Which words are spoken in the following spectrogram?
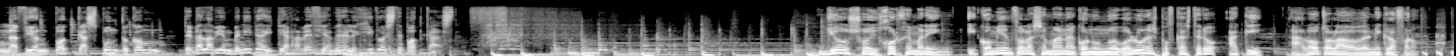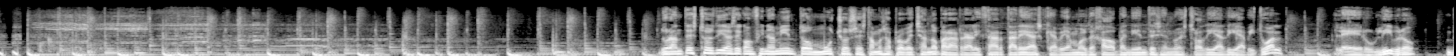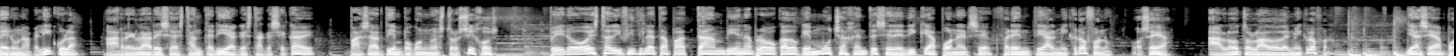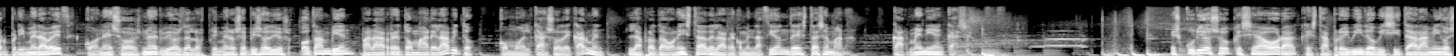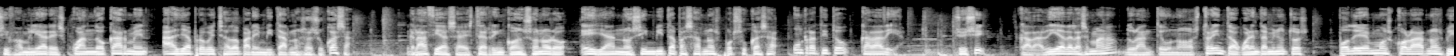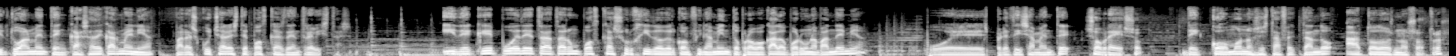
Naciónpodcast.com te da la bienvenida y te agradece haber elegido este podcast. Yo soy Jorge Marín y comienzo la semana con un nuevo lunes podcastero aquí, al otro lado del micrófono. Durante estos días de confinamiento muchos estamos aprovechando para realizar tareas que habíamos dejado pendientes en nuestro día a día habitual. Leer un libro, ver una película, arreglar esa estantería que está que se cae, pasar tiempo con nuestros hijos, pero esta difícil etapa también ha provocado que mucha gente se dedique a ponerse frente al micrófono, o sea, al otro lado del micrófono ya sea por primera vez con esos nervios de los primeros episodios o también para retomar el hábito, como el caso de Carmen, la protagonista de la recomendación de esta semana, Carmenia en casa. Es curioso que sea ahora que está prohibido visitar amigos y familiares cuando Carmen haya aprovechado para invitarnos a su casa. Gracias a este rincón sonoro, ella nos invita a pasarnos por su casa un ratito cada día. Sí, sí, cada día de la semana, durante unos 30 o 40 minutos, podremos colarnos virtualmente en casa de Carmenia para escuchar este podcast de entrevistas. ¿Y de qué puede tratar un podcast surgido del confinamiento provocado por una pandemia? Pues precisamente sobre eso, de cómo nos está afectando a todos nosotros,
